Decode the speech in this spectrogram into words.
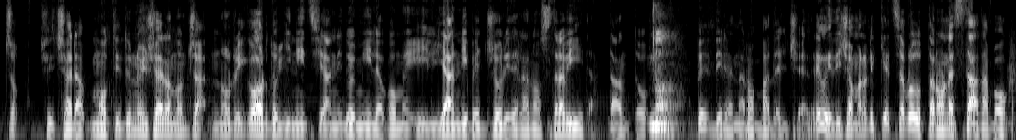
insomma, molti di noi c'erano già, non ricordo gli inizi anni 2000 come gli anni peggiori della nostra vita, tanto no. per dire una roba del genere. Quindi diciamo la ricchezza prodotta non è stata poca,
